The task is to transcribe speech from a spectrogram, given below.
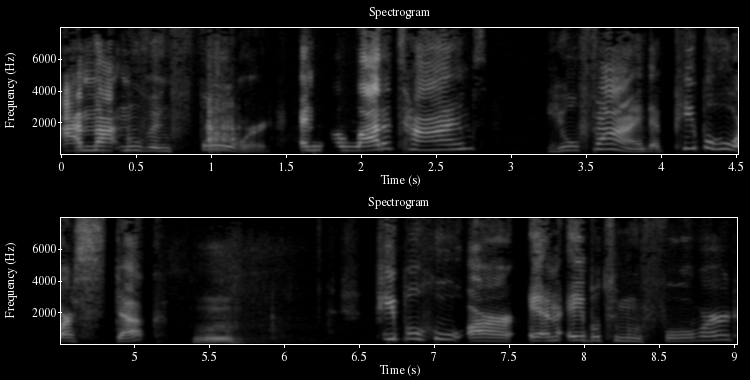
I'm not moving forward. And a lot of times you'll find that people who are stuck, mm. people who are unable to move forward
